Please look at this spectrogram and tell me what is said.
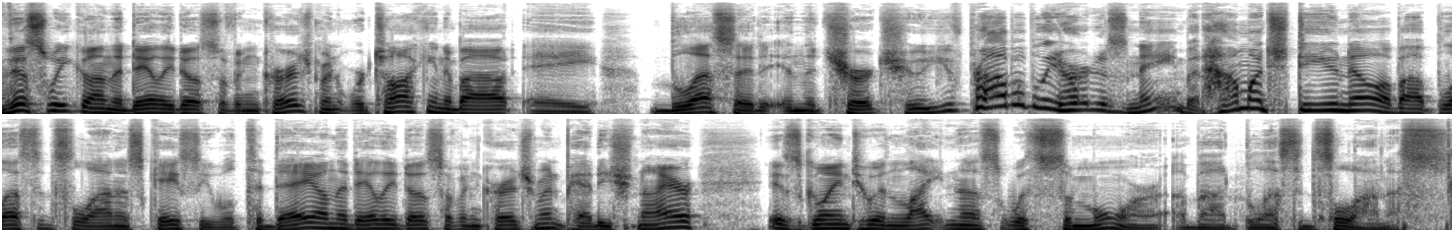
This week on the Daily Dose of Encouragement, we're talking about a blessed in the church who you've probably heard his name, but how much do you know about Blessed Solanus Casey? Well, today on the Daily Dose of Encouragement, Patty Schneier is going to enlighten us with some more about Blessed Solanus.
